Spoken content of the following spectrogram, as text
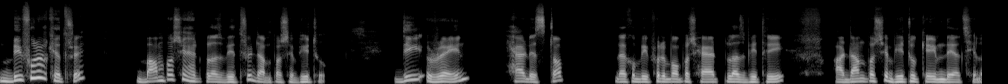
বিফোরের ক্ষেত্রে বাম পাশে হ্যাড প্লাস ভি থ্রি, ডান পাশে V two. The rain, had stop দেখো বিফোরে বাম পাশে হ্যাড প্লাস ভি থ্রি আর ডান পাশে ভি টু কেম দেওয়া ছিল।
